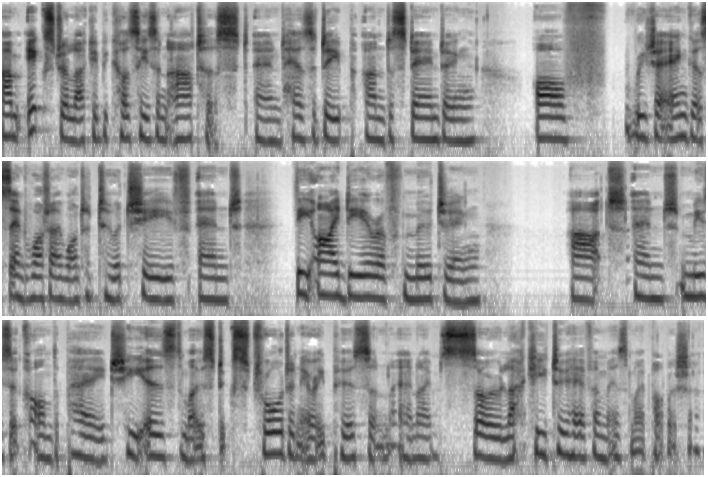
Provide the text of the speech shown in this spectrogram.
I'm extra lucky because he's an artist and has a deep understanding of Rita Angus and what I wanted to achieve, and the idea of merging art and music on the page. He is the most extraordinary person, and I'm so lucky to have him as my publisher.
